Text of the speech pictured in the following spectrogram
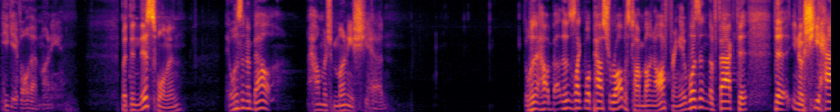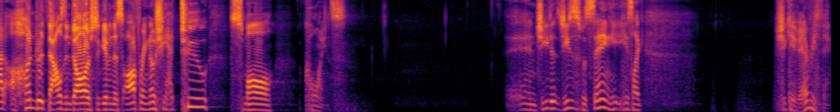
He gave all that money. But then this woman, it wasn't about how much money she had. It wasn't how it was like what Pastor Rob was talking about in offering. It wasn't the fact that that you know she had hundred thousand dollars to give in this offering. No, she had two small coins. And Jesus, Jesus was saying, he, he's like, she gave everything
